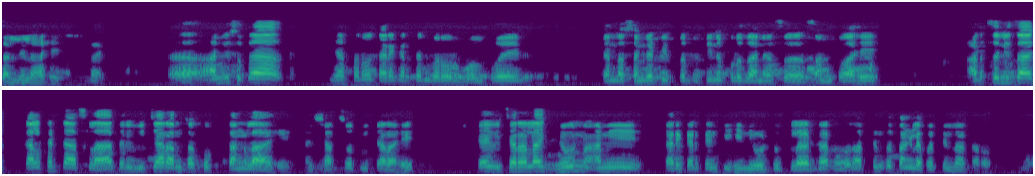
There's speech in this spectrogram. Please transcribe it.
चाललेलं आहे. आम्ही सुद्धा या सर्व कार्यकर्त्यांबरोबर बोलतोय. त्यांना संघटित पद्धतीनं पुढे जाण्याचं सांगतो आहे. अडचणीचा कालखड्डा असला तरी विचार आमचा खूप चांगला आहे आणि शाश्वत विचार आहे. त्या विचाराला घेऊन आम्ही कार्यकर्त्यांची ही निवडणूक लढणार आहोत. अत्यंत चांगल्या पद्धतीने लढणार आहोत.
